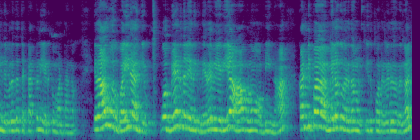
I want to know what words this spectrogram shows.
இந்த விரதத்தை டக்குன்னு எடுக்க மாட்டாங்க. ஏதாவது ஒரு வைராகியம் ஒரு வேண்டுதல் எனக்கு நிறைவேறியே ஆகணும் அப்படின்னா கண்டிப்பாக மிளகு விரதம் இது போன்ற விரதங்கள்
